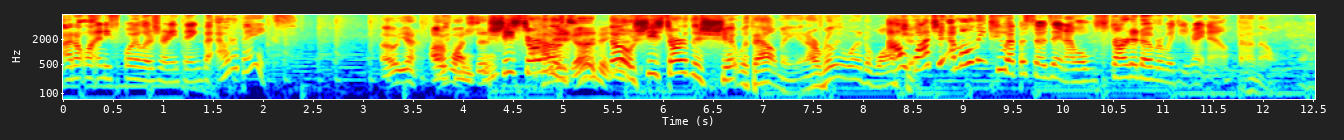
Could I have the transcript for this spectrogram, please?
I don't want any spoilers or anything. But Outer Banks. Oh yeah, I've watched it. She started Haven't this. started no, yet. she started this shit without me, and I really wanted to watch it. I'll it. watch it. I'm only two episodes in. I will start it over with you right now. I know. no. So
